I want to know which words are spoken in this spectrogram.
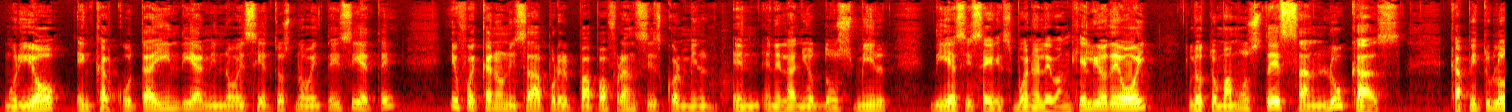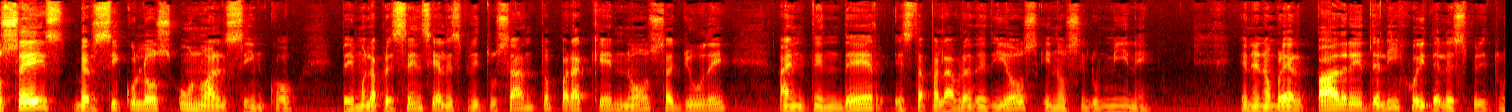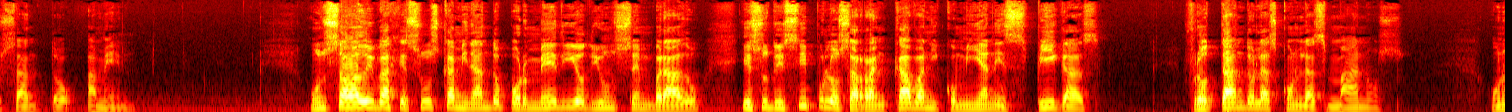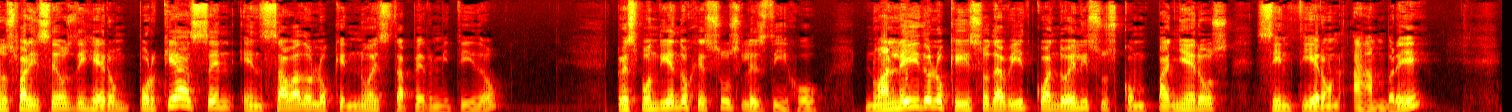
Murió en Calcuta, India, en 1997 y fue canonizada por el Papa Francisco en, en, el año 2016. Bueno, el Evangelio de hoy lo tomamos de San Lucas, capítulo 6, versículos 1 al 5. Pedimos la presencia del Espíritu Santo para que nos ayude a entender esta palabra de Dios y nos ilumine. En el nombre del Padre, del Hijo y del Espíritu Santo. Amén. Un sábado iba Jesús caminando por medio de un sembrado, y sus discípulos arrancaban y comían espigas, frotándolas con las manos. Unos fariseos dijeron, ¿por qué hacen en sábado lo que no está permitido? Respondiendo Jesús les dijo, ¿no han leído lo que hizo David cuando él y sus compañeros sintieron hambre?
